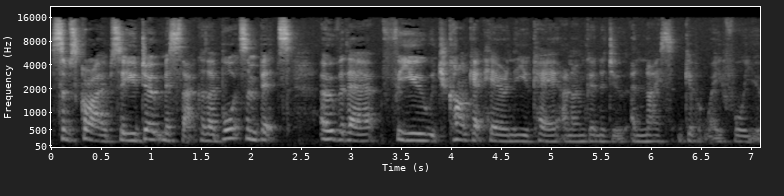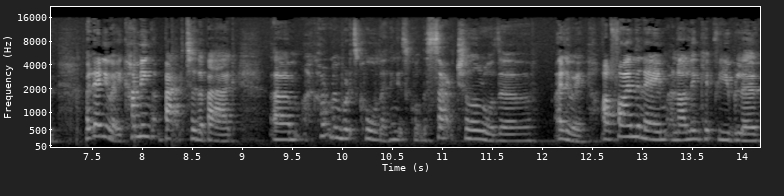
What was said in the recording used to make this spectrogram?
subscribe so you don't miss that because I bought some bits over there for you which you can't get here in the UK and I'm going to do a nice giveaway for you. But anyway, coming back to the bag, um, I can't remember what it's called, I think it's called the Satchel or the... Anyway, I'll find the name and I'll link it for you below.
